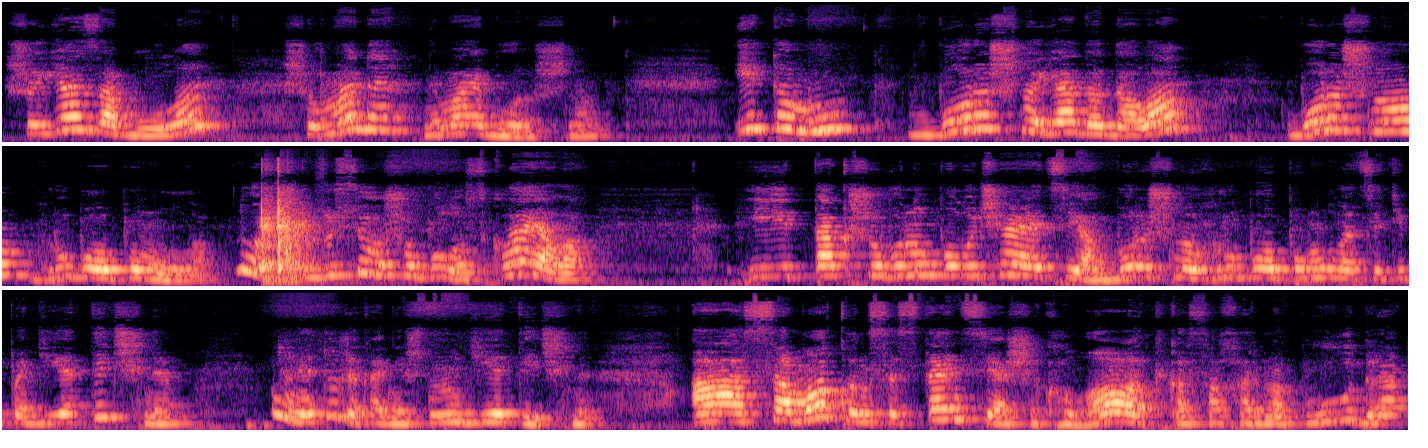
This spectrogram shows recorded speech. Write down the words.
що я забула, що в мене немає борошна. І тому в борошно я додала борошно грубого помола. Ну, з усього, що було, склеїла. І так, що воно виходить, як борошно грубого помола це типа дієтичне. Ну, не дуже, звісно, ну дієтичне. А сама консистенція шоколадка, сахарна пудра.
